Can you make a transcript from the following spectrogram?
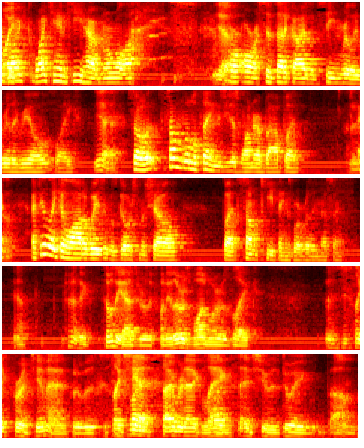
like, why- why, why can't he have normal eyes? Yeah. Or, or synthetic eyes that seem really, really real. Like, yeah, so some little things you just wonder about, but I don't know. I feel like in a lot of ways it was Ghost in the Shell, but some key things were really missing. Yeah, I'm trying to think. Some of the ads were really funny. There was one where it was like, it was just like for a gym ad, but it was just like she like- had cybernetic legs and she was doing um,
